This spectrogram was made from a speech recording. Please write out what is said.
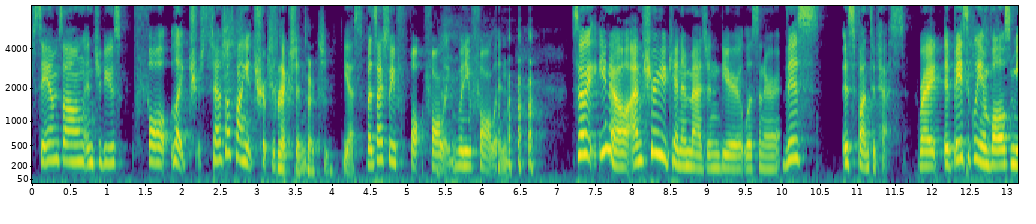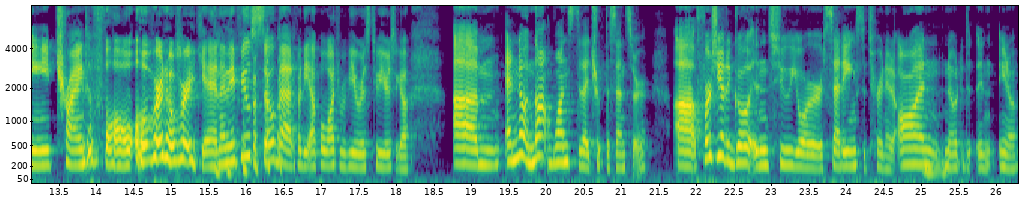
samsung introduced fall like tr- samsung's calling it trip, Trip detection. detection. yes but it's actually fa- falling when you fall in. So you know i'm sure you can imagine dear listener this is fun to test right? It basically involves me trying to fall over and over again and i feel so bad for the apple watch reviewers two years ago. Um, and no, not once did I trip the sensor. Uh, first, you had to go into your settings to turn it on. Note, in, you know,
